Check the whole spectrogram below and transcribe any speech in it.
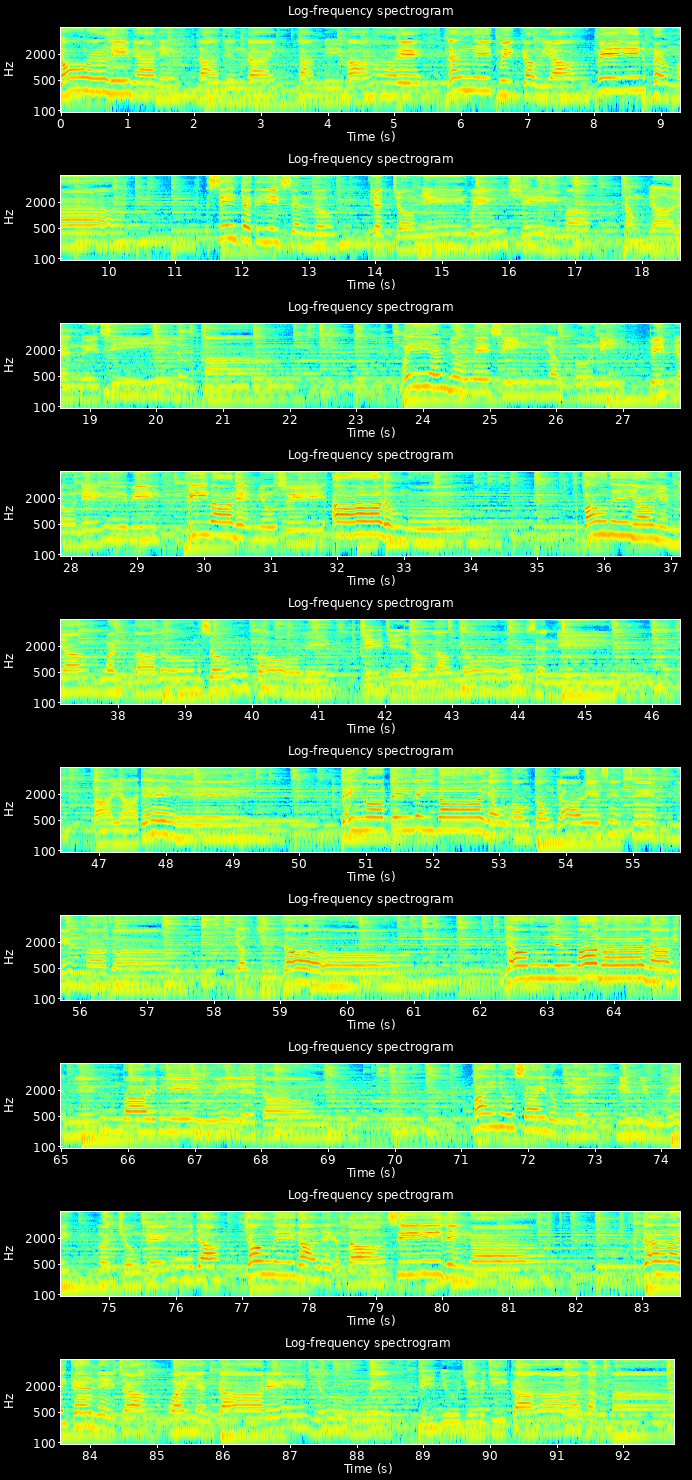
ကောင်းဝမ်းလေးများနဲ့လာခြင်းတိုင်းလာနေပါတဲ့လမ်းလေးကွေကောက်ရာပေးတစ်ဖက်မှာအစင်းတက်ကရိတ်စက်လုံးဖြတ်ကျော်မြင်ခွင့်ရှိမှာတောင်ပြတဲ့ຫນွေစီလို့ပါမွေးရမြုံလေးစီရောက်ဖို့နီးတွေ့ပြောနေပြီ မိဘနဲ့မျိုးဆွေအားလုံးကိုအပေါင်းအသင်းရောက်ရင်များဝန်တာလို့မဆုံးတော့လေကြဲကြဲလောင်လောင်လို့ဆက်နေตายရတဲ့ တိမ်လာတိမ်လိမ်သာရောက်အောင်တောင်ပြတွေဆင်းဆင်းမြင်မာစွာ ရောက်ချင်သောမျောသူရင်မောင်းနှွာလာပြီးအမြင်သာရကကြီးဝေးတဲ့တောင်မိုင်းညိုဆိုင်လို့ရဲ့နှင်းမြူတွေလွမ်းချုံတဲ့ကြချောင်းလေးကလည်းအသာစီးစဉ်ငါအတန်းလိုက်ခံနေကြဝိုင်းရန်ကားတဲ့မျိုးဝင် ဒီညိုချိန်မကြီးကားလာပါမှာ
